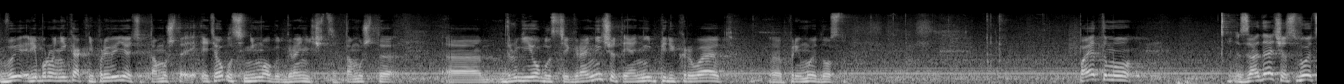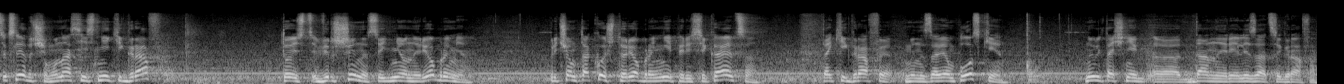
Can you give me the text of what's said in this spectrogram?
вы ребро никак не проведете, потому что эти области не могут граничиться, потому что э, другие области граничат, и они перекрывают э, прямой доступ. Поэтому задача сводится к следующему. У нас есть некий граф, то есть вершины, соединенные ребрами, причем такой, что ребра не пересекаются. Такие графы мы назовем плоские, ну или точнее э, данные реализации графа.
